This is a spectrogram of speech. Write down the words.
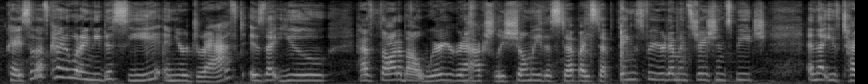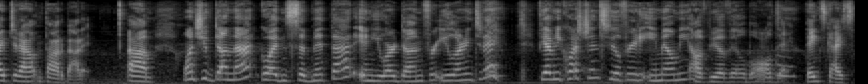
Okay, so that's kind of what I need to see in your draft is that you have thought about where you're going to actually show me the step by step things for your demonstration speech and that you've typed it out and thought about it. Um, once you've done that, go ahead and submit that, and you are done for e learning today. If you have any questions, feel free to email me. I'll be available all day. Thanks, guys.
